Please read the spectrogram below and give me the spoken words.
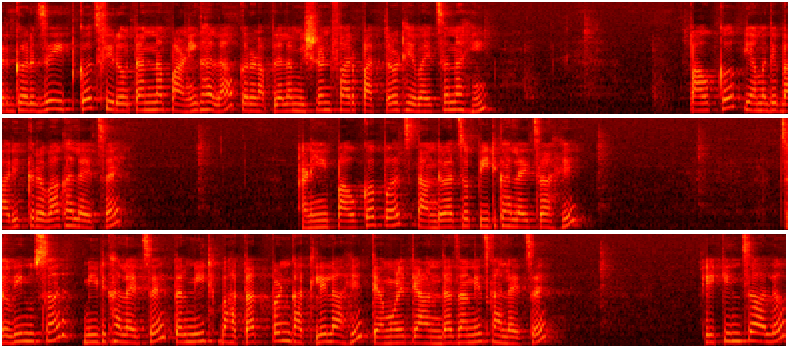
तर गरजे इतकंच फिरवताना पाणी घाला कारण आपल्याला मिश्रण फार पातळ ठेवायचं नाही. पाव कप यामध्ये बारीक रवा घालायचा आहे आणि पाव कपच तांदळाचं पीठ घालायचं आहे. चवीनुसार मीठ घालायचं आहे तर मीठ भातात पण घातलेलं आहे त्यामुळे त्या अंदाजानेच घालायचं आहे एक इंच आलं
